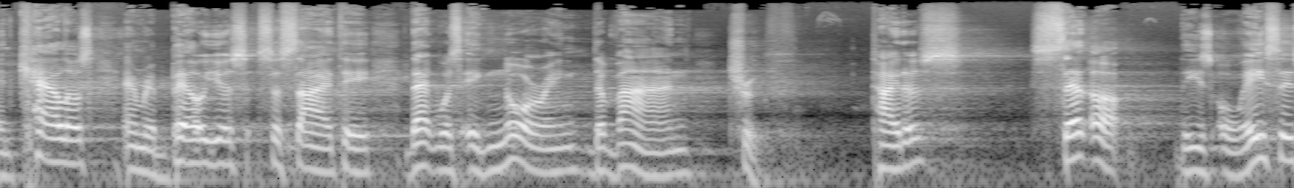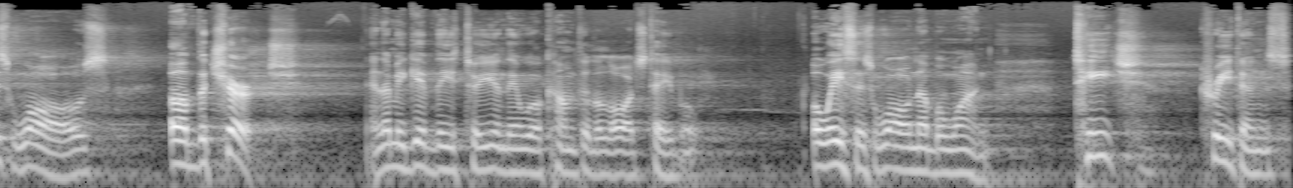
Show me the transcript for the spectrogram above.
and callous and rebellious society that was ignoring divine truth. Titus set up these oasis walls of the church. And let me give these to you, and then we'll come to the Lord's table. Oasis wall number one teach Cretans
